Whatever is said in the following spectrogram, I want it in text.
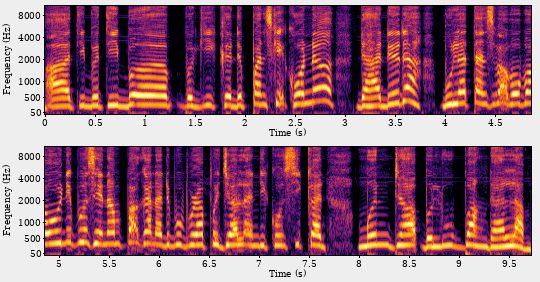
uh, Tiba-tiba Pergi ke depan sikit corner Dah ada dah Bulatan Sebab baru-baru ni pun Saya nampak kan Ada beberapa jalan dikongsikan Mendap berlubang dalam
